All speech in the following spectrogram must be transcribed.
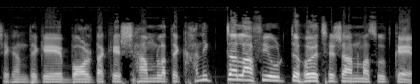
সেখান থেকে বলটাকে সামলাতে খানিকটা লাফিয়ে উঠতে হয়েছে শান মাসুদকে।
